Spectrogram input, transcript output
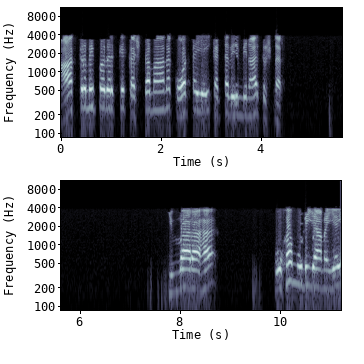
ஆக்கிரமிப்பதற்கு கஷ்டமான கோட்டையை கட்ட விரும்பினார் கிருஷ்ணர். இவ்வாறாக புக முடியாமையை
